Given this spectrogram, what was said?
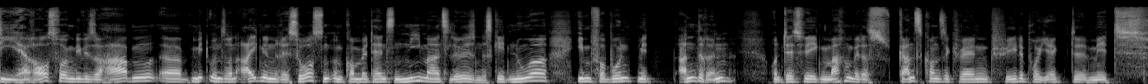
die Herausforderungen, die wir so haben, äh, mit unseren eigenen Ressourcen und Kompetenzen niemals lösen. Das geht nur im Verbund mit anderen. Und deswegen machen wir das ganz konsequent, viele Projekte mit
